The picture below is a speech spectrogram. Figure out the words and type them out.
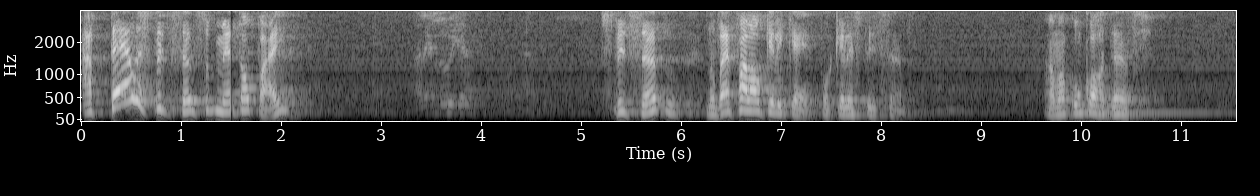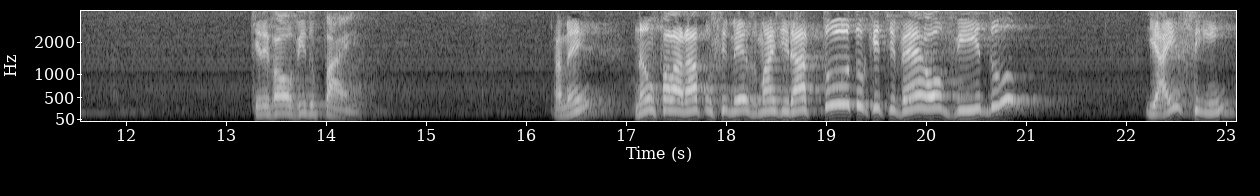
Até o Espírito Santo submete ao Pai. Aleluia. O Espírito Santo não vai falar o que ele quer, porque ele é Espírito Santo. Há uma concordância. Que ele vai ouvir do Pai. Amém? Não falará por si mesmo, mas dirá tudo o que tiver ouvido, e aí sim,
